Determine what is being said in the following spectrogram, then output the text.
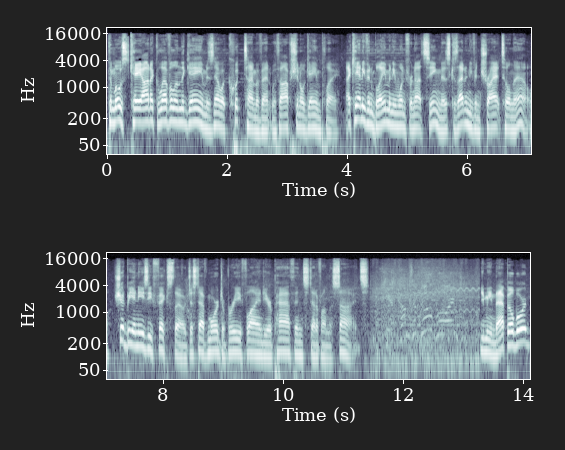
The most chaotic level in the game is now a QuickTime event with optional gameplay. I can't even blame anyone for not seeing this because I didn't even try it till now. Should be an easy fix though, just have more debris fly into your path instead of on the sides. You mean that billboard?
